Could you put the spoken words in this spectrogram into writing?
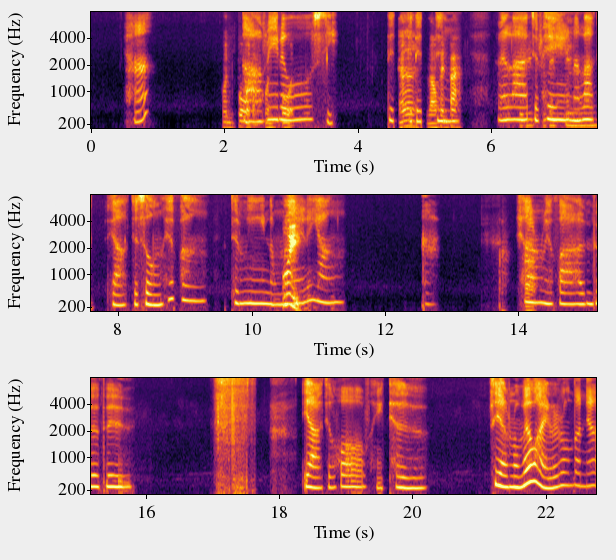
ๆฮะคนโปรดก็อะคนไม่โปรด รู้สิตึดเออตึดร้องเป็นปะ เวลาจะเพลงน่ารักอยากจะส่งให้ฟัง จะมีหน่ออุ้ไม้ย หรือยังฉันไม่ฟังดื้อๆอยากจะพบให้เธอ เสียงหนูไม่ไหวแล้วลุงตอนเนี้ย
